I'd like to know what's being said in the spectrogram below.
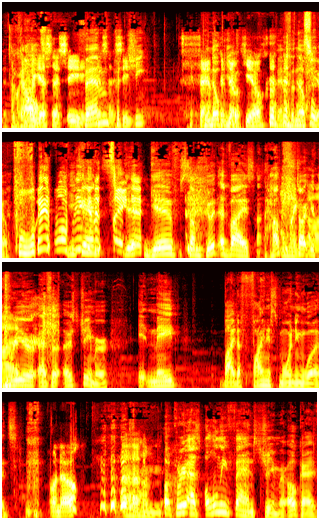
It's a Okay. Oh, yes, I see. Femme yes, I see. Pachi- Femme Pinocchio. Pinocchio. Femme Pinocchio. What were you can gonna say? gi- Nick? give some good advice on how to Oh my start your career as a, a streamer. It made by the finest morning woods. Oh no. Um, A career as OnlyFans streamer. Okay.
